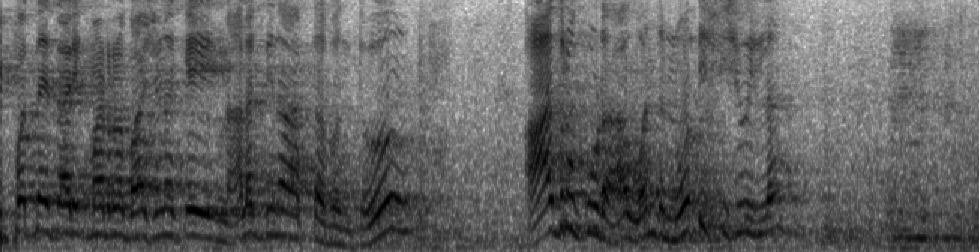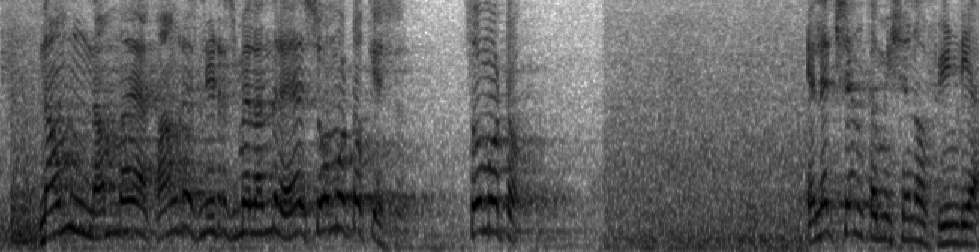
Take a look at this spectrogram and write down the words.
ಇಪ್ಪತ್ತನೇ ತಾರೀಕು ಮಾಡಿರೋ ಭಾಷಣಕ್ಕೆ ಈಗ ನಾಲ್ಕು ದಿನ ಆಗ್ತಾ ಬಂತು. ಆದರೂ ಕೂಡ ಒಂದು ನೋಟಿಸ್ ಇಶ್ಯೂ ಇಲ್ಲ. ನಮ್ಮ ನಮ್ಮ ಕಾಂಗ್ರೆಸ್ ಲೀಡರ್ಸ್ ಮೇಲೆ ಅಂದರೆ suo motu case, suo motu. Election commission of India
